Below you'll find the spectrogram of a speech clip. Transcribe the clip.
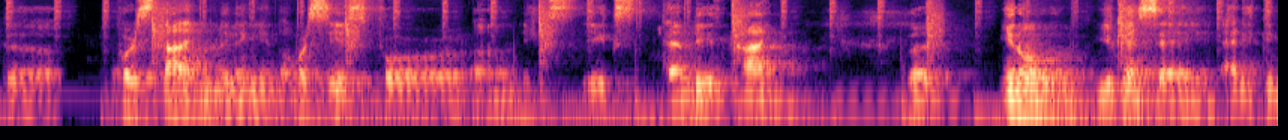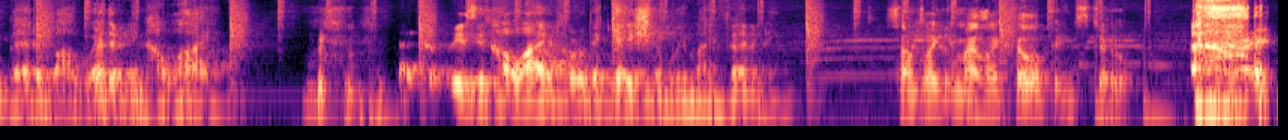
the first time living in overseas for an ex- extended time, but you know, you can say anything bad about weather in Hawaii. I could visit Hawaii for vacation with my family. Sounds like you might like Philippines too. Right?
